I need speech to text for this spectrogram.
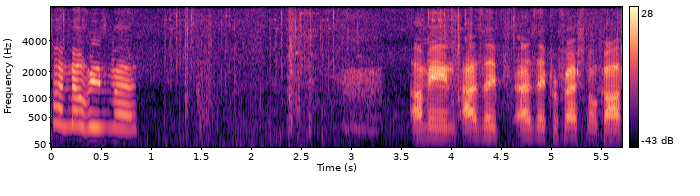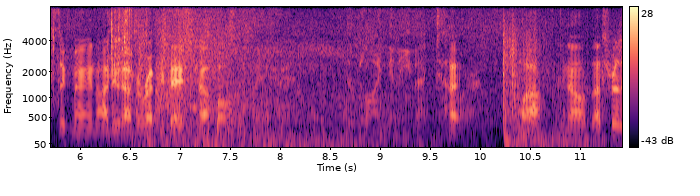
I know he's mad. I mean, as a as a professional caustic man, I do have a reputation to uphold. Deploying an evac Hey, wow, you know that's really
